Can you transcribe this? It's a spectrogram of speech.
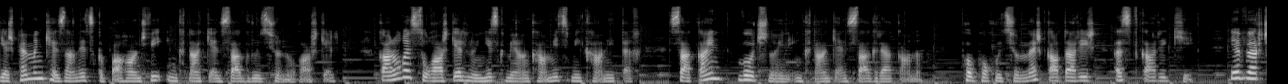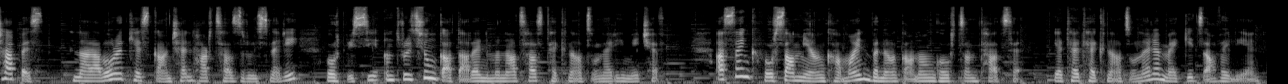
երբեմն քեզանից կպահանջվի ինքնակենսագրություն ուղարկել։ Կարող ես ուղարկել նույնիսկ միանգամից մի քանի տեղ, սակայն ոչ նույն ինքնակենսագրականը։ Փոփոխություններ կատարիր ըստ կարիքի։ Եվ վերջապես, հնարավոր է քեզ կանչեն հարցազրույցների, որpիսի ընտրություն կատարեն մնացած տեխնացուների միջև։ Ասենք, որ սա միանգամայն բնականon գործընթաց է, եթե տեխնացուները մեկից ավելի են։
